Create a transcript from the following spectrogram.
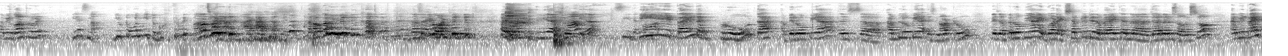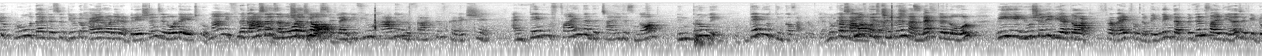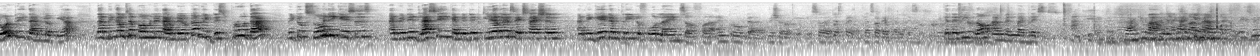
Have you gone through it? Yes, ma'am. You told me to go through it, ma'am. I have, done it. How come you didn't? That's why I wanted it. I wanted Divya Ashok here. See the We tried and proved that aberropia is uh, amblyopia is not true. It is aberropia. It got accepted in American uh, journals also, and we tried to prove that this is due to higher order aberrations in older age group. Ma'am, if you that answers Anusha's question. like if you have your refractive correction and then you find that the child is not improving, then you think of amblyopia. Look Because at some of these children are left alone. We usually we are taught from right from the beginning that within five years, if we don't treat the amblyopia, that becomes a permanent amblyopia. We disprove that. We took so many cases and we did LASIK and we did clear lens extraction and we gave them three to four lines of uh, improved uh, visual acuity. So I just that's what I want to say. Can I leave now? I'm in my braces. Thank you. Thank you, ma'am. Thank you, ma'am.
